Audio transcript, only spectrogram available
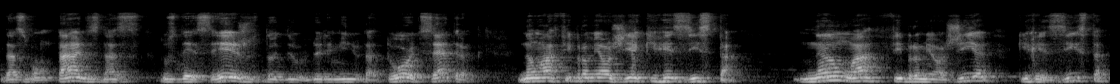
das vontades, das, dos desejos, do, do, do elimínio da dor, etc., não há fibromialgia que resista. Não há fibromialgia que resista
